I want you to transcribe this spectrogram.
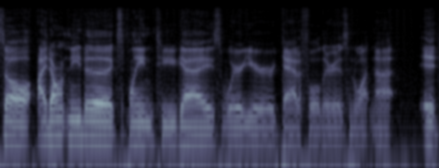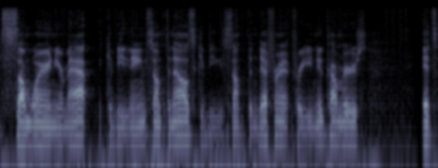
So I don't need to explain to you guys where your data folder is and whatnot. It's somewhere in your map. It could be named something else. It could be something different for you newcomers. It's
